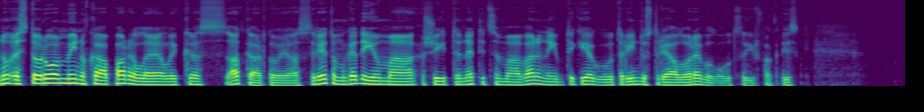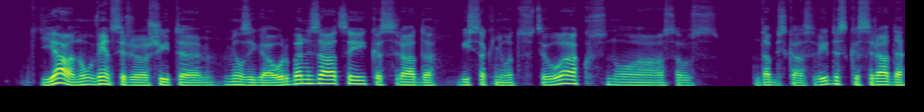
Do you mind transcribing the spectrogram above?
nu, es to Romu minu kā paralēli, kas atkārtojās. Rietumu gadījumā šī neticamā varenība tika iegūta ar industriālo revolūciju faktiski. Jā, nu viens ir šī milzīgā urbanizācija, kas rada izsakņotus cilvēkus no savas dabiskās vides, kas rada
